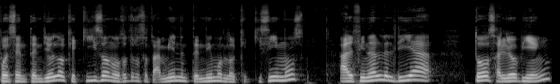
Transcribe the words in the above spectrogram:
pues entendió lo que quiso, nosotros también entendimos lo que quisimos. Al final del día todo salió bien,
